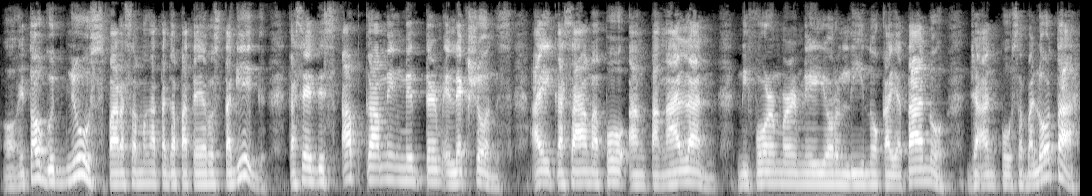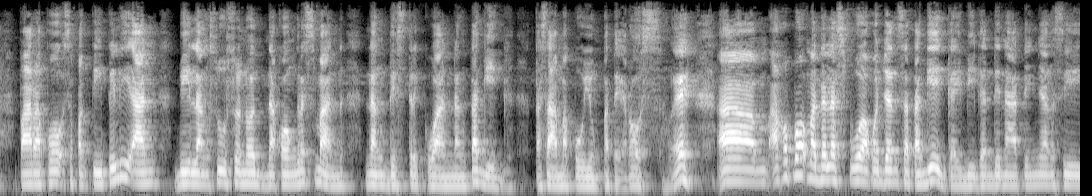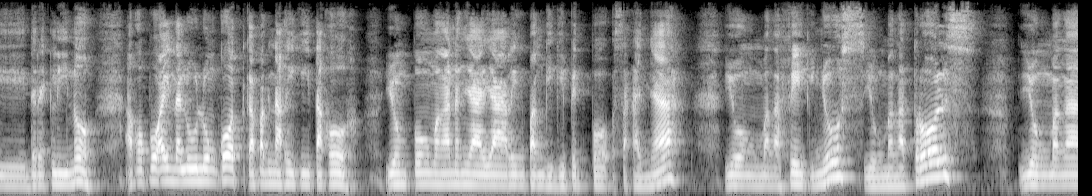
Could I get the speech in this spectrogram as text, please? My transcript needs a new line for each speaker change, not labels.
Oh, ito good news para sa mga taga-Pateros Tagig. Kasi this upcoming midterm elections ay kasama po ang pangalan ni former Mayor Lino Cayetano. Diyan po sa balota para po sa pagpipilian bilang susunod na congressman ng District 1 ng Tagig kasama po yung Pateros. Okay? Um, ako po, madalas po ako dyan sa Tagig. Kaibigan din natin yang si Direk Lino. Ako po ay nalulungkot kapag nakikita ko yung pong mga nangyayaring panggigipit po sa kanya, yung mga fake news, yung mga trolls, yung mga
